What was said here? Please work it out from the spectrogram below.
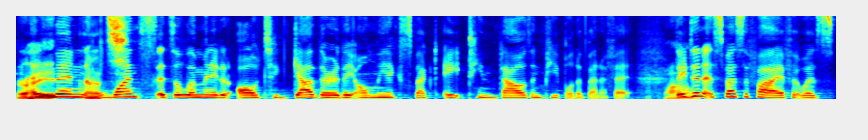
And then That's... once it's eliminated altogether, they only expect 18,000 people to benefit. Wow. They didn't specify if it was,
